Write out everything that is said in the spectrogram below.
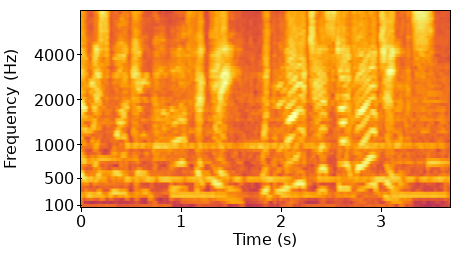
System is working perfectly, with no test divergence.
